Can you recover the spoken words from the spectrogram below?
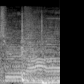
after all.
